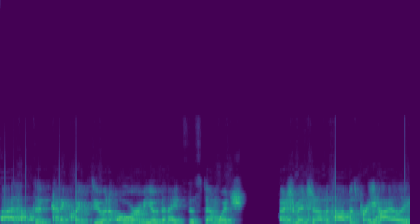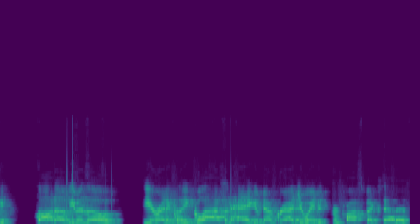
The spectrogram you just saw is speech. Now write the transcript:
uh, I thought to kind of quick do an overview of the night system, which I should mention at the top is pretty highly thought of, even though theoretically Glass and Hague have now graduated from prospect status.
